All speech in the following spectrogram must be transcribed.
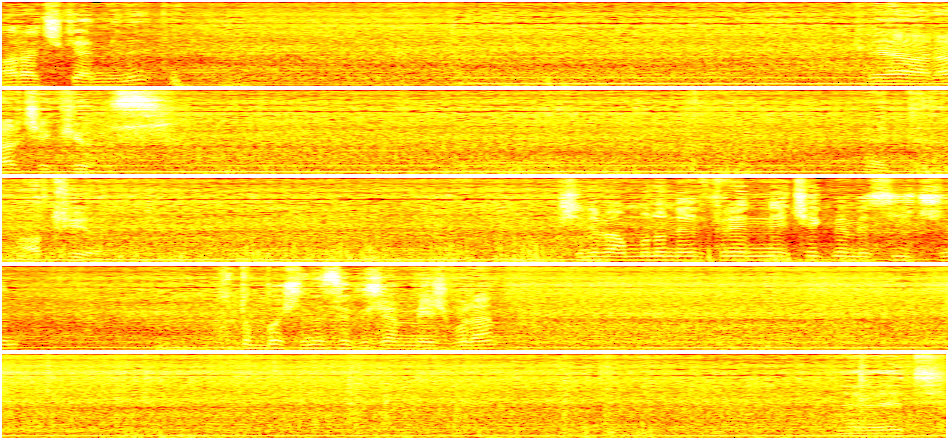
araç kendini. Ve ağır ağır çekiyoruz. Evet atıyor. Şimdi ben bunun el frenine çekmemesi için kutup başını sökeceğim mecburen. Evet.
